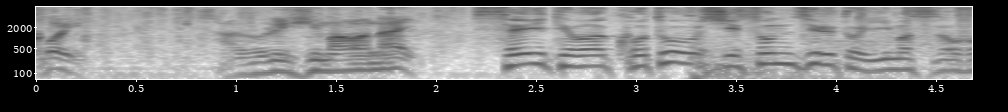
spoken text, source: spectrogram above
来い。探る暇はない。せいては事を子孫じると言いますぞ。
